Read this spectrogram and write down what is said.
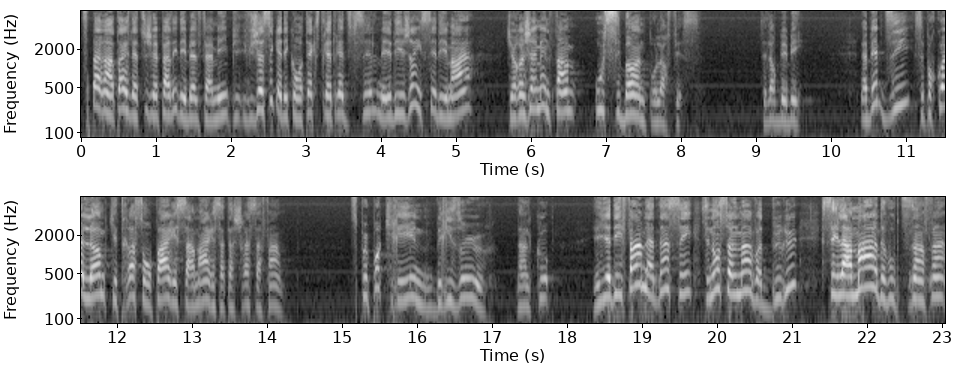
Petite parenthèse là-dessus, je vais parler des belles familles. Puis je sais qu'il y a des contextes très, très difficiles, mais il y a des gens ici, des mères, qui n'auront jamais une femme aussi bonne pour leur fils. C'est leur bébé. La Bible dit, c'est pourquoi l'homme quittera son père et sa mère et s'attachera à sa femme. Tu ne peux pas créer une brisure dans le couple. Il y a des femmes là-dedans, c'est, non seulement votre bru, c'est la mère de vos petits-enfants.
